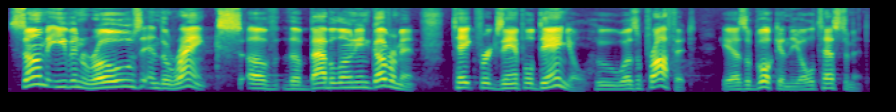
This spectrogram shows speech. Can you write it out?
some even rose in the ranks of the Babylonian government. Take, for example, Daniel, who was a prophet. He has a book in the Old Testament.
